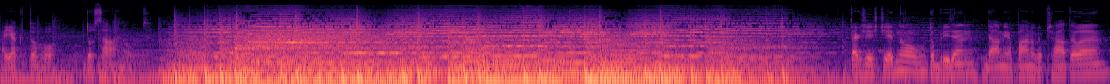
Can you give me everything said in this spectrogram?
a jak toho dosáhnout. Takže ještě jednou, dobrý den, dámy a pánové přátelé,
